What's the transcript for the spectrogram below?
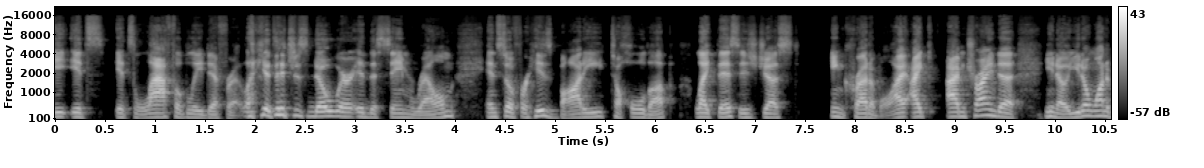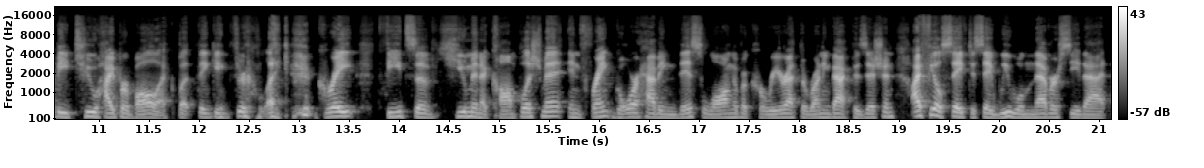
it's it's laughably different. Like it's just nowhere in the same realm. And so for his body to hold up like this is just incredible. I, I I'm trying to, you know, you don't want to be too hyperbolic, but thinking through like great feats of human accomplishment and Frank Gore having this long of a career at the running back position, I feel safe to say we will never see that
